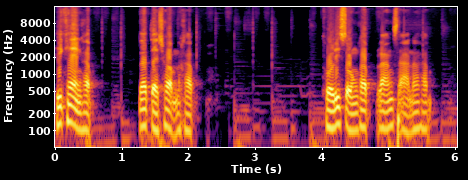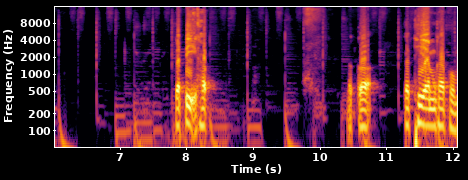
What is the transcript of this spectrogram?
พริกแห้งครับ แล้วแต่ชอบนะครับถั่วลิสงครับล้างสะอาดนะครับกะปิครับ แล้วก็กระเทียมครับผม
